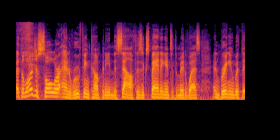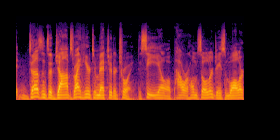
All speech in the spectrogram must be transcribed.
At the largest solar and roofing company in the South is expanding into the Midwest and bringing with it dozens of jobs right here to Metro Detroit. The CEO of Power Home Solar, Jayson Waller,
